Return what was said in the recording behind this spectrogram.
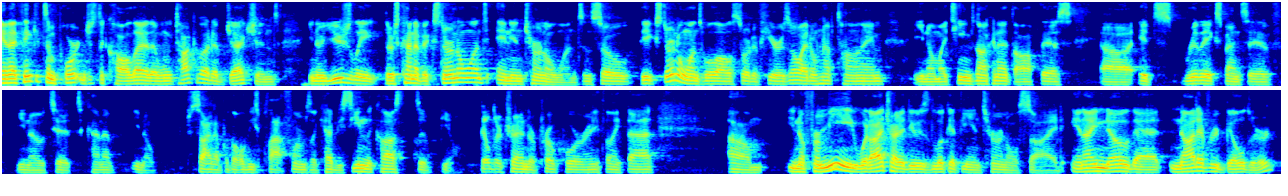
And I think it's important just to call out that when we talk about objections, you know, usually there's kind of external ones and internal ones. And so the external ones we'll all sort of hear is, oh, I don't have time. You know, my team's not going to adopt this. Uh, it's really expensive, you know, to, to kind of, you know, sign up with all these platforms. Like, have you seen the cost of, you know, Buildertrend or Procore or anything like that? Um, you know, for me, what I try to do is look at the internal side. And I know that not every builder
